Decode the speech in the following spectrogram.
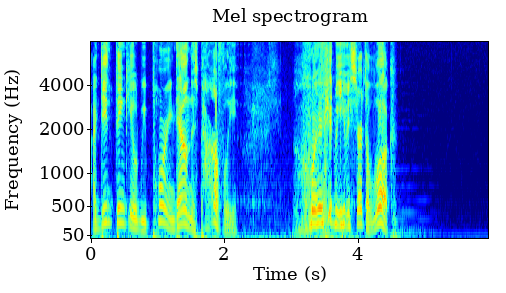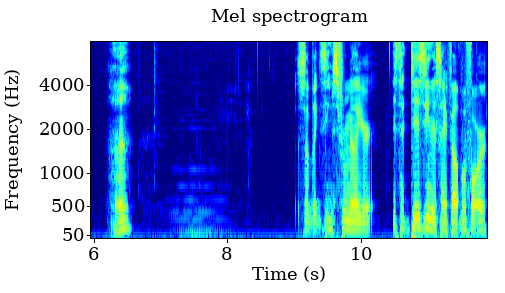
I didn't think it would be pouring down this powerfully. Where could we even start to look? Huh? Something seems familiar. It's that dizziness I felt before.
